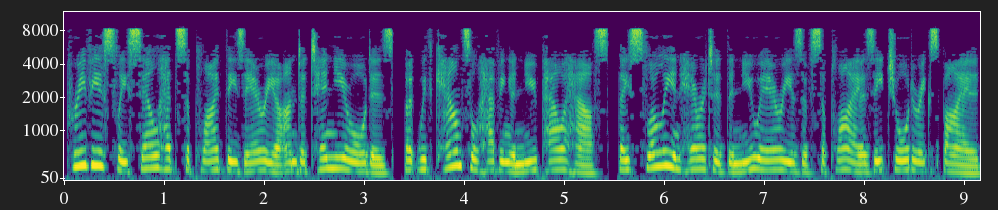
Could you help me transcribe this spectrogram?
Previously Cell had supplied these area under 10-year orders, but with Council having a new powerhouse, they slowly inherited the new areas of supply as each order expired.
